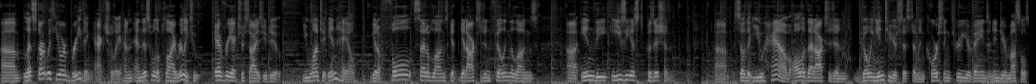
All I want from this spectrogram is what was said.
Um, let's start with your breathing, actually, and, and this will apply really to every exercise you do. You want to inhale, get a full set of lungs, get, get oxygen filling the lungs uh, in the easiest position uh, so that you have all of that oxygen going into your system and coursing through your veins and into your muscles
